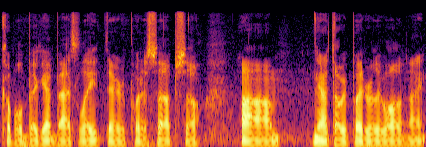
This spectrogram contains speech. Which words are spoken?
couple big at bats late there to put us up. So, um, yeah, I thought we played really well tonight.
